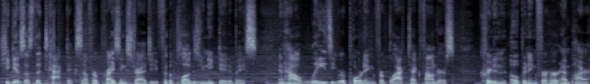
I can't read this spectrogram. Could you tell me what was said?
She gives us the tactics of her pricing strategy for the plug's unique database and how lazy reporting for black tech founders created an opening for her empire.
